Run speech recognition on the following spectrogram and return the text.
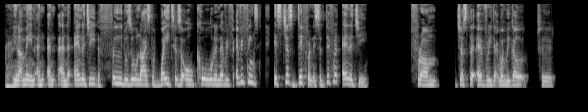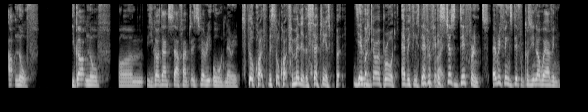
Right. You know what I mean? And and and the energy, the food was all nice. The waiters are all cool, and everything. Everything's it's just different. It's a different energy from just the everyday. When we go to up north, you go up north. Um, you go down to Southampton. It's very ordinary. Still quite, it's still quite familiar. The setting is, but Yeah, when but- you go abroad, everything's different. Everything, right? It's just different. Everything's different because you know we're having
